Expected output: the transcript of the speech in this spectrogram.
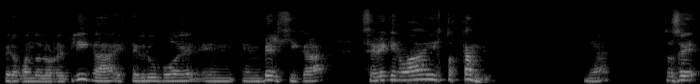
pero cuando lo replica este grupo en, en, Bélgica, se ve que no hay estos cambios. ¿ya? Entonces,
